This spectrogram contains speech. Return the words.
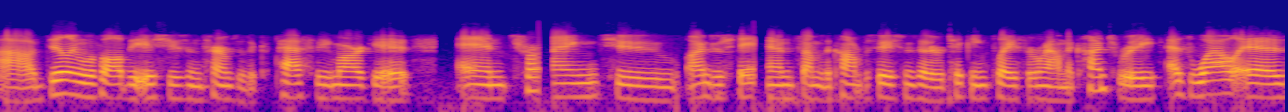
uh, dealing with all the issues in terms of the capacity market and trying to understand some of the conversations that are taking place around the country, as well as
